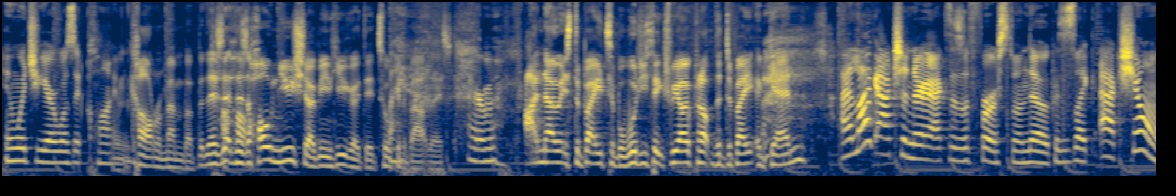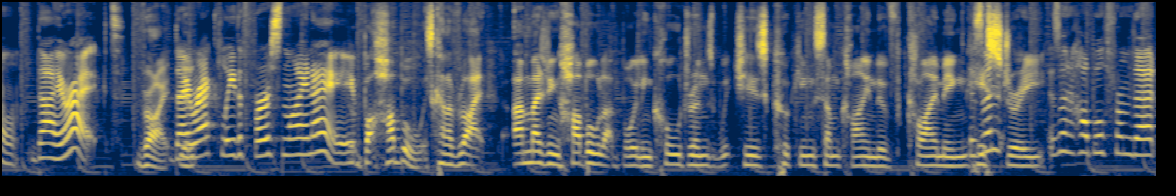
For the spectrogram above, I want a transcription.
In which year was it climbed? Can't remember, but there's a, there's a oh. whole news show me and Hugo did talking about this. I remember. I know it's debatable. What do you think? Should we open up the debate again? I like Action Directe as the first one though, because it's like Action Directe. right. yeah. Directly the first 9A. But Hubble, it's kind of like I'm imagining Hubble like boiling cauldrons, witches cooking some kind of climbing Isn't- history. Isn't Hubble from that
